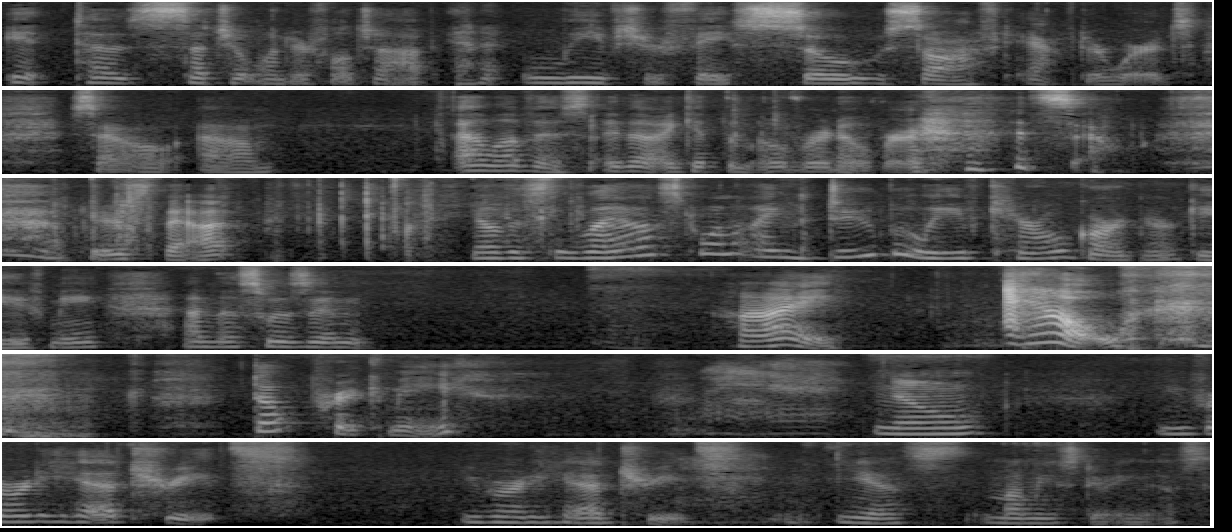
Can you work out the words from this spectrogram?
It does such a wonderful job, and it leaves your face so soft afterwards. So um, I love this. I, I get them over and over. so there's that. Now this last one I do believe Carol Gardner gave me, and this was in Hi. Ow! Don't prick me. No, you've already had treats. You've already had treats. Yes, Mommy's doing this.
